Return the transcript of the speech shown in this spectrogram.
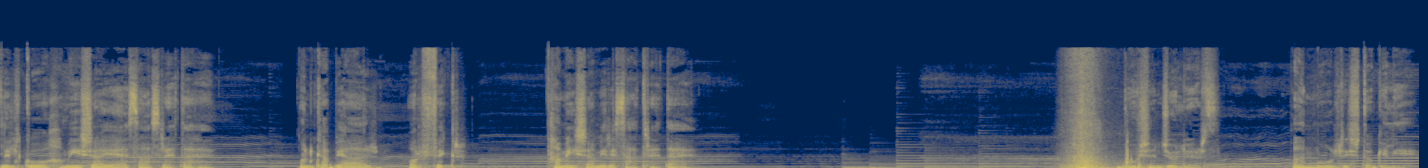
दिल को हमेशा यह एहसास रहता है उनका प्यार और फ़िक्र हमेशा मेरे साथ रहता है। भूषण ज्वेलर्स, अनमोल रिश्तों के लिए।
